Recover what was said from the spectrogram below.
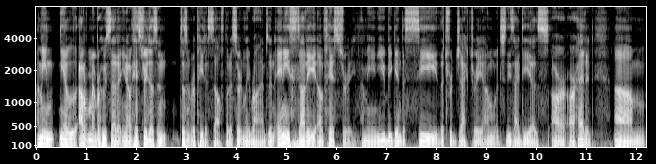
I mean, you know, I don't remember who said it. You know, history doesn't doesn't repeat itself, but it certainly rhymes. In any study of history, I mean, you begin to see the trajectory on which these ideas are are headed. Um,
